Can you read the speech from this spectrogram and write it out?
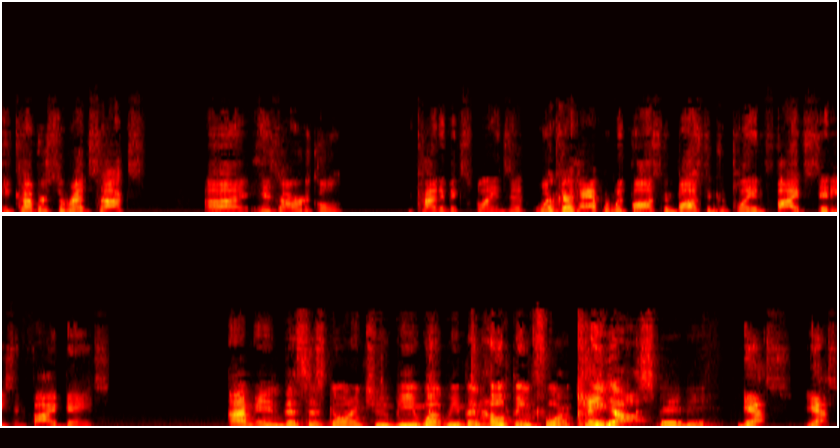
he covers the Red Sox. Uh, his article kind of explains it. What okay. could happen with Boston? Boston could play in five cities in five days. I mean, this is going to be what we've been hoping for chaos, baby. Yes, yes.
